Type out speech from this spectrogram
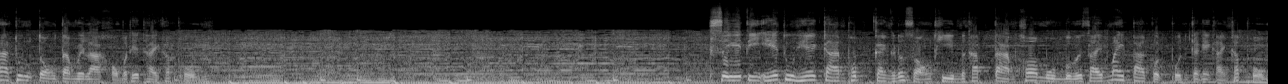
5ทุ่มตรงตามเวลาของประเทศไทยครับผมสถิติเฮ d ทูเฮการพบกันกันทั้งสองทีมนะครับ ตามข้อมูลบนเว็บไซต์ไม่ปรากฏผลการแข่งขันครับผม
